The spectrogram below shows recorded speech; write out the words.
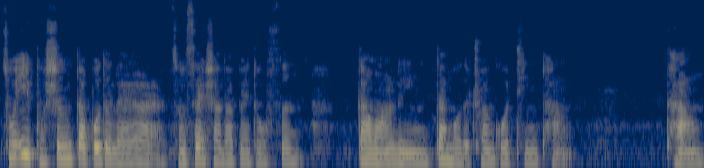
从易卜生到波德莱尔，从塞尚到贝多芬，当亡灵淡漠地穿过厅堂，堂。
